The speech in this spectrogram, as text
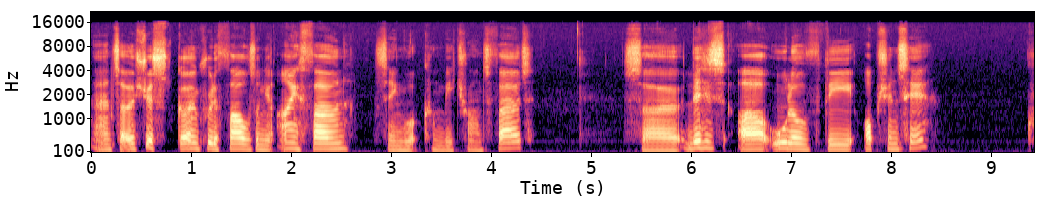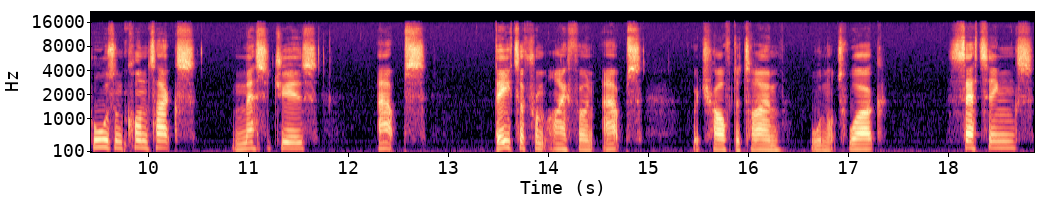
And so it's just going through the files on your iPhone, seeing what can be transferred. So this are uh, all of the options here. Calls and contacts, messages, apps, data from iPhone apps, which half the time will not work, settings,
